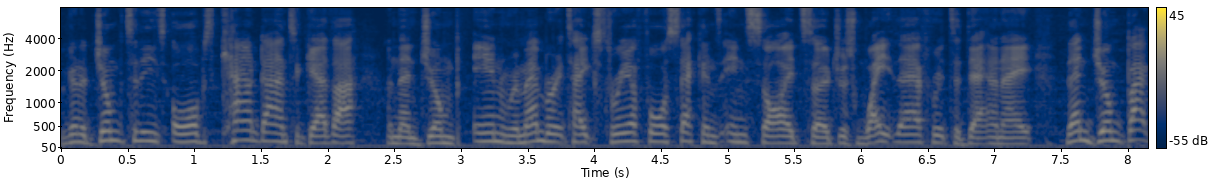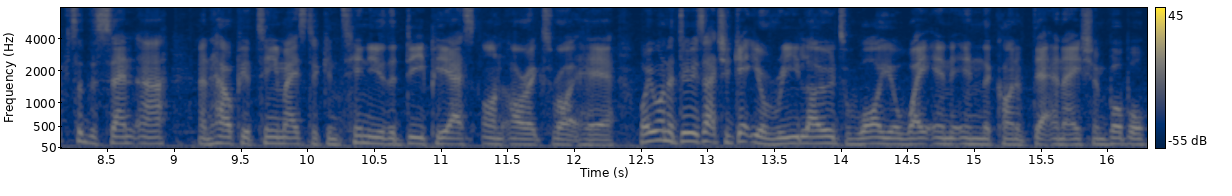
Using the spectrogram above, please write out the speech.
We're going to jump to these orbs, count down together, and then jump in. Remember, it takes three or four seconds inside, so just wait there for it to detonate. Then jump back to the center and help your teammates to continue the DPS on Oryx right here. What you want to do is actually get your reloads while you're waiting in the kind of detonation bubble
